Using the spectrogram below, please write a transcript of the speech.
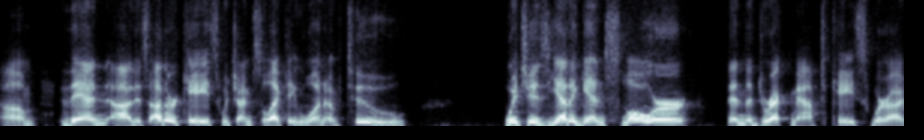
um, than uh, this other case, which I'm selecting one of two which is yet again slower than the direct mapped case where I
